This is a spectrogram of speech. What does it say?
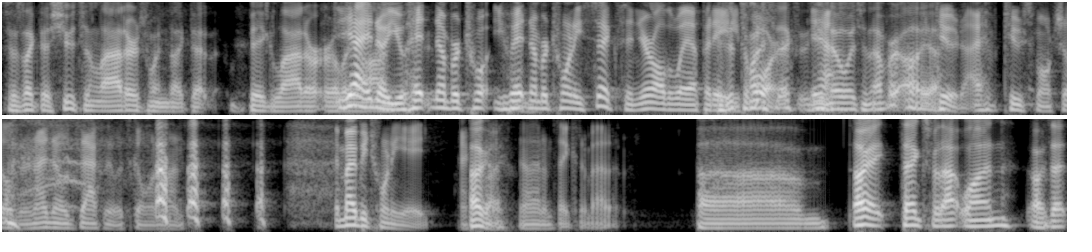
So it's like the Chutes and Ladders when like that big ladder early. Yeah, I know. You hit number tw- you hit number twenty six, and you're all the way up at eighty four. 26? You know which number? Oh yeah. Dude, I have two small children. I know exactly what's going on. it might be 28, actually, Okay. now that I'm thinking about it. Um. All right. Thanks for that one. Oh, that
